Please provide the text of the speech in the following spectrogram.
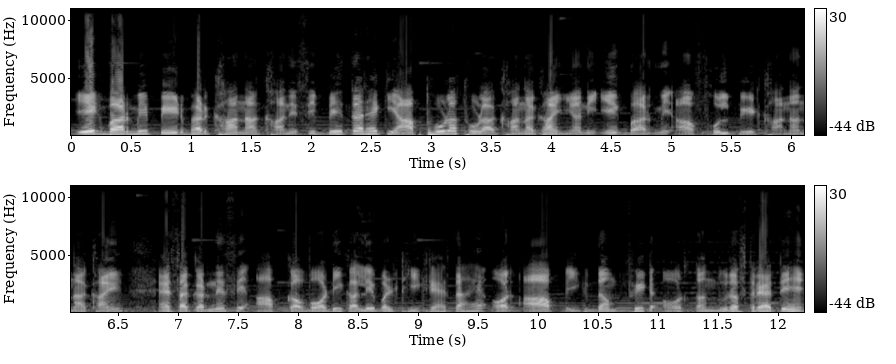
एक बार में पेट भर खाना खाने से बेहतर है कि आप थोड़ा थोड़ा खाना खाएँ, यानी एक बार में आप फुल पेट खाना ना खाएँ। ऐसा करने से आपका बॉडी का लेवल ठीक रहता है और आप एकदम फिट और तंदुरुस्त रहते हैं।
